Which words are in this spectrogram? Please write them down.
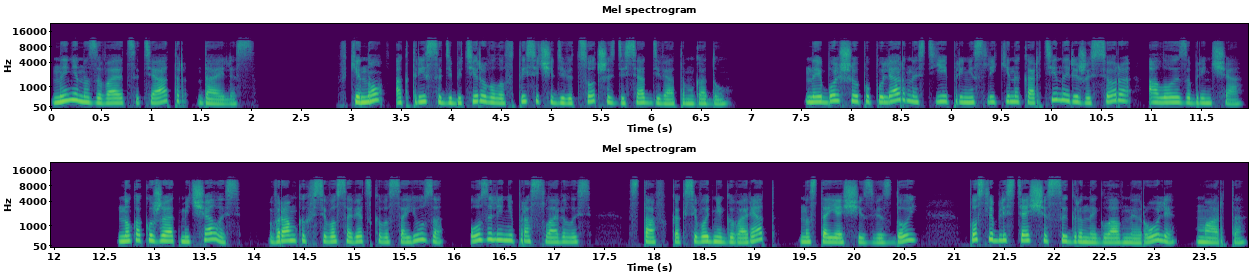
ныне называется театр Дайлес. В кино актриса дебютировала в 1969 году. Наибольшую популярность ей принесли кинокартины режиссера Алоиза Бринча. Но, как уже отмечалось, в рамках всего Советского Союза Озоли не прославилась, став, как сегодня говорят, настоящей звездой после блестяще сыгранной главной роли «Марта»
